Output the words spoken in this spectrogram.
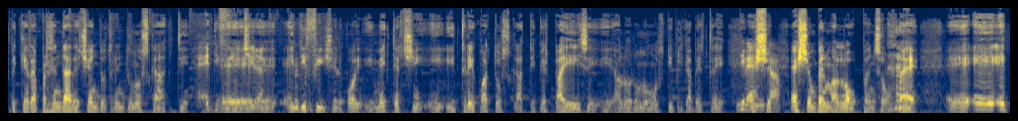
perché rappresentare 131 scatti È difficile. è, è difficile poi metterci i, i 3-4 scatti per paese e allora uno moltiplica per 3 Diventa. esce, esce un bel malloppa insomma eh. e, e- e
